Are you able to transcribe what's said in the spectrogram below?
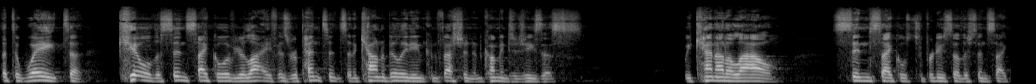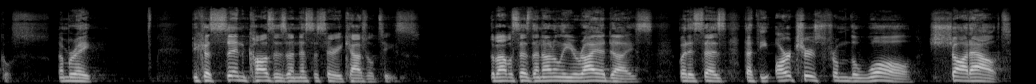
that the way to kill the sin cycle of your life is repentance and accountability and confession and coming to Jesus? We cannot allow sin cycles to produce other sin cycles. Number eight, because sin causes unnecessary casualties. The Bible says that not only Uriah dies, but it says that the archers from the wall shot out.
